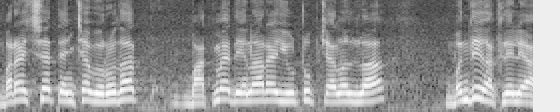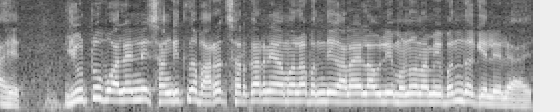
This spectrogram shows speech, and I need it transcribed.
बऱ्याचशा त्यांच्या विरोधात बातम्या देणाऱ्या यूट्यूब चॅनलला बंदी घातलेली आहेत. यूट्यूबवाल्यांनी सांगितलं भारत सरकारने आम्हाला बंदी घालायला लावली म्हणून आम्ही बंद केलेले आहेत.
